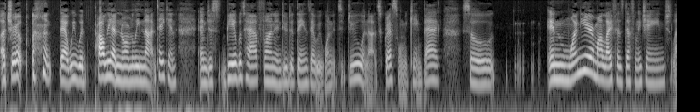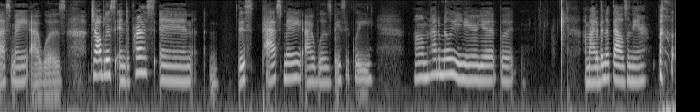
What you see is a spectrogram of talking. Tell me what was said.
a trip that we would probably have normally not taken and just be able to have fun and do the things that we wanted to do and not stress when we came back. So in one year my life has definitely changed. Last May I was jobless and depressed and this past May I was basically um not a millionaire yet, but I might have been a thousandaire.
